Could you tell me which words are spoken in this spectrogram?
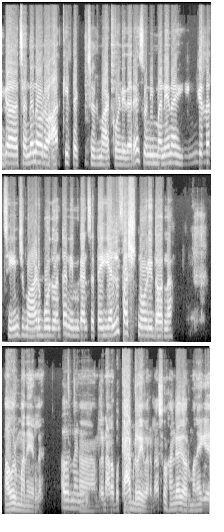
ಈಗ ಚಂದನ್ ಅವರು ಆರ್ಕಿಟೆಕ್ಚರ್ ಮಾಡ್ಕೊಂಡಿದ್ದಾರೆ. ಸೊ ನಿಮ್ ಮನೇನ ಹಿಂಗೆಲ್ಲ ಚೇಂಜ್ ಮಾಡಬಹುದು ಅಂತ ನಿಮ್ಗನ್ಸತ್ತೆ. ಎಲ್ ಫಸ್ಟ್ ನೋಡಿದವ್ರನ್ನ ಅವ್ರ ಮನೆಯಲ್ಲ. ಅವ್ರ ಮನೆ ಅಂದ್ರೆ ನಾನೊಬ್ಬ ಕ್ಯಾಬ್ ಡ್ರೈವರ್ ಅಲ್ಲ. ಸೊ ಹಂಗಾಗಿ ಅವ್ರ ಮನೆಗೆ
